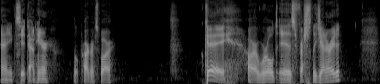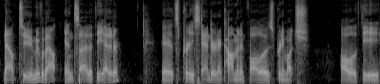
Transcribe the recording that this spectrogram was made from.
And you can see it down here, little progress bar. Okay, our world is freshly generated. Now to move about inside of the editor, it's pretty standard and common and follows pretty much all of the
